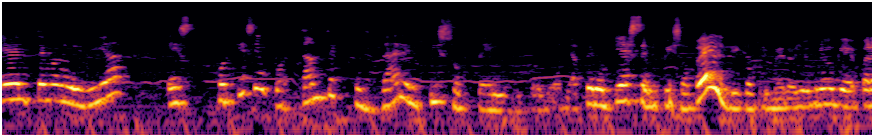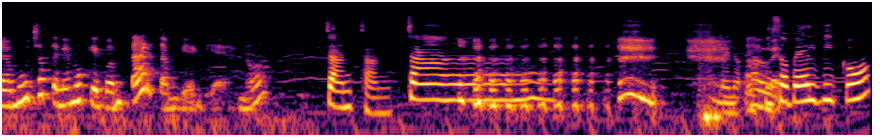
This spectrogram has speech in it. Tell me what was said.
el tema de hoy día es por qué es importante cuidar el piso pélvico, ya Pero ¿qué es el piso pélvico primero? Yo creo que para muchos tenemos que contar también qué es, ¿no? Chan, chan, chan. bueno, el piso pélvico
